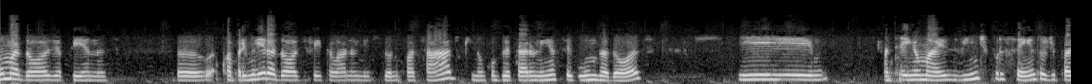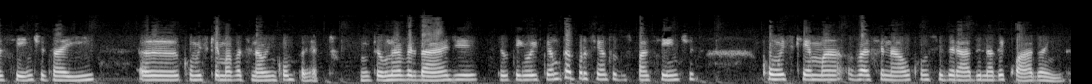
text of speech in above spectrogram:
uma dose apenas, uh, com a primeira dose feita lá no início do ano passado, que não completaram nem a segunda dose. E tenho mais 20% de pacientes aí uh, com esquema vacinal incompleto. Então, na verdade, eu tenho 80% dos pacientes com esquema vacinal considerado inadequado ainda.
